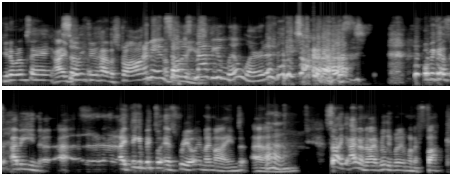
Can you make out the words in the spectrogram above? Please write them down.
You know what I'm saying? I So- really do have a strong. I mean, so is. Matthew Lillard, and we talk about this. Well, because I mean, uh, I think of Bigfoot as real in my mind. Um, Uh-huh. So I, I don't know. I really, really want to fuck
